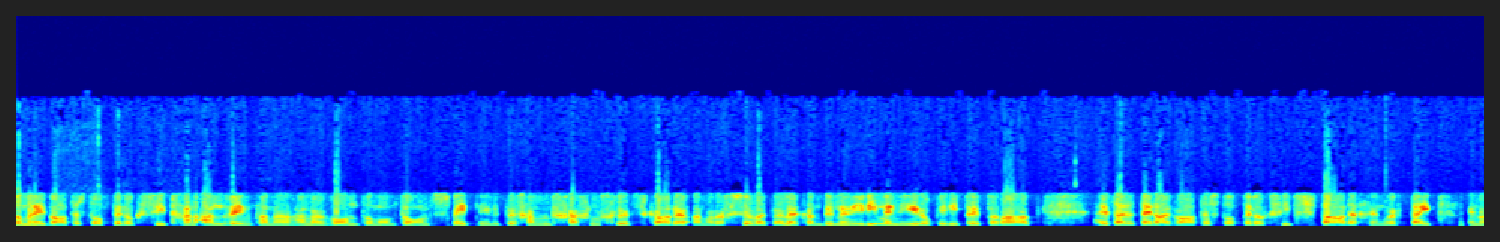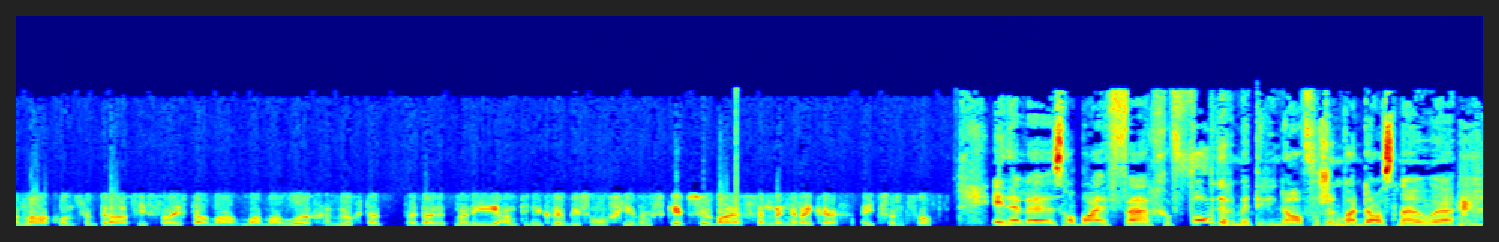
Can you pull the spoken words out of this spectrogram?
sommer net waterstofperoksied gaan aanwend aan 'n aan 'n wond om hom te ontsmet nie. Dit gaan gaan groot skade aanrig. So wat hulle kan doen in hierdie manier op hierdie preparaat is dat dit daai waterstofperoksied stadig en oor tyd en in lae konsentrasies vrystel maar maar maar hoog genoeg dat dat dit maar hierdie antimikrobiese omgewing skep. So baie vindingryke uitvinding. En hulle is al baie ver gevorder met hierdie navorsing want daar's nou eh, 'n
